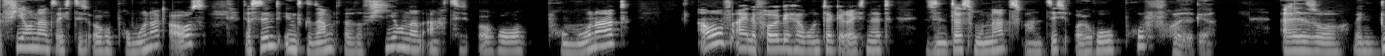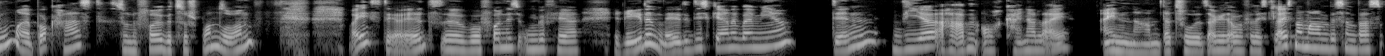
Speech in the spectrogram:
460 Euro pro Monat aus. Das sind insgesamt also 480 Euro pro Monat. Auf eine Folge heruntergerechnet sind das 120 Euro pro Folge. Also, wenn du mal Bock hast, so eine Folge zu sponsoren, weißt du ja jetzt, äh, wovon ich ungefähr rede, melde dich gerne bei mir, denn wir haben auch keinerlei Einnahmen. Dazu sage ich aber vielleicht gleich nochmal ein bisschen was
